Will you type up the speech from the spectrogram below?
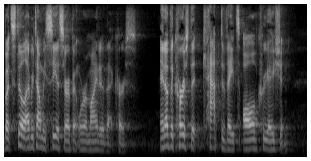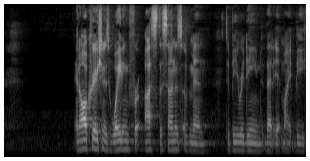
but still, every time we see a serpent, we're reminded of that curse and of the curse that captivates all of creation. And all creation is waiting for us, the sons of men, to be redeemed, that it might be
